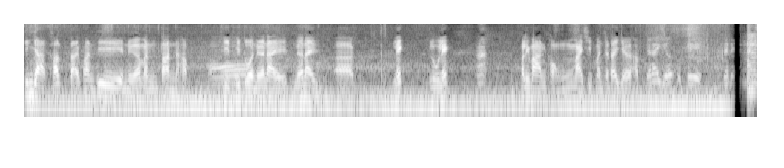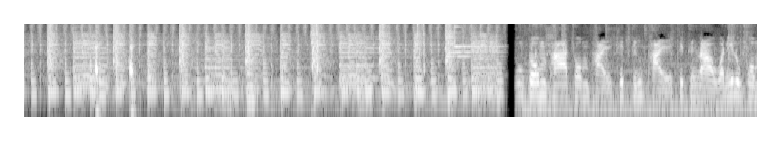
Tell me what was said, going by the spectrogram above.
จริงอยากคัดสายพันธุ์ที่เนื้อมันตันนะครับอ๋อที่ที่ตัวเนื้อในเนื้อในเอ่อเล็กรูเล็ก อะปริมาณของไม้ชิปมันจะได้เยอะครับ จะได้เยอะ โอเคจะได้ลุงกรมพาชมไผ่คิดถึงไผ่คิดถึงเรา วันนี้ลุงกรม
